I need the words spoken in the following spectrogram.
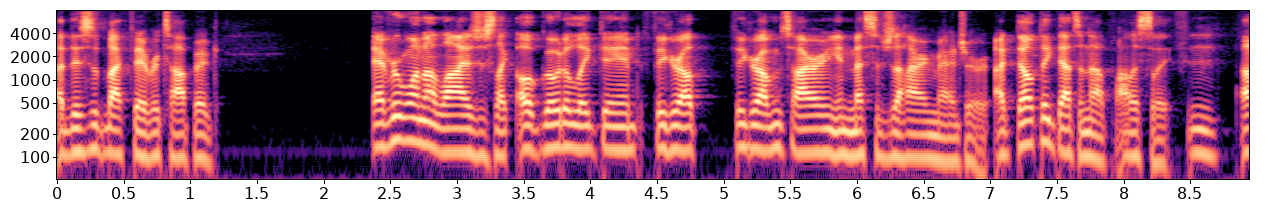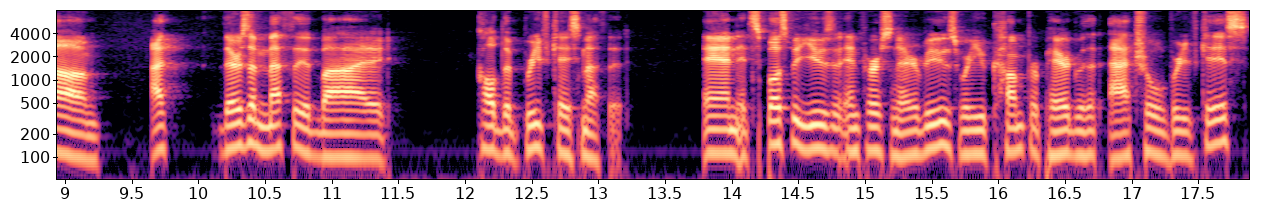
uh, this is my favorite topic. Everyone online is just like, oh, go to LinkedIn, figure out figure out who's hiring, and message the hiring manager. I don't think that's enough, honestly. Mm. Um, I there's a method by called the briefcase method, and it's supposed to be used in in-person interviews where you come prepared with an actual briefcase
